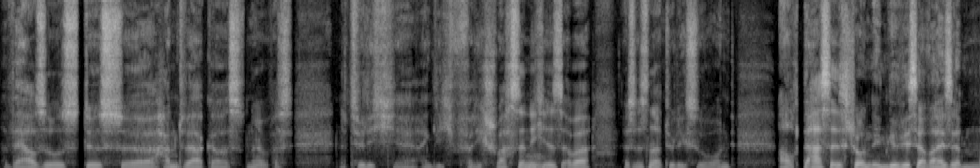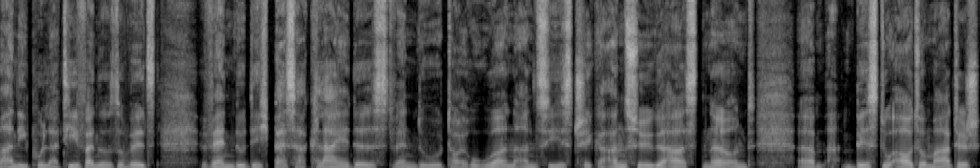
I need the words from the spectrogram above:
versus des äh, Handwerkers, ne? was natürlich äh, eigentlich völlig schwachsinnig mhm. ist, aber es ist natürlich so. Und auch das ist schon in gewisser Weise manipulativ, wenn du so willst, wenn du dich besser kleidest, wenn du teure Uhren anziehst, schicke Anzüge hast, ne? Und ähm, bist du automatisch,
